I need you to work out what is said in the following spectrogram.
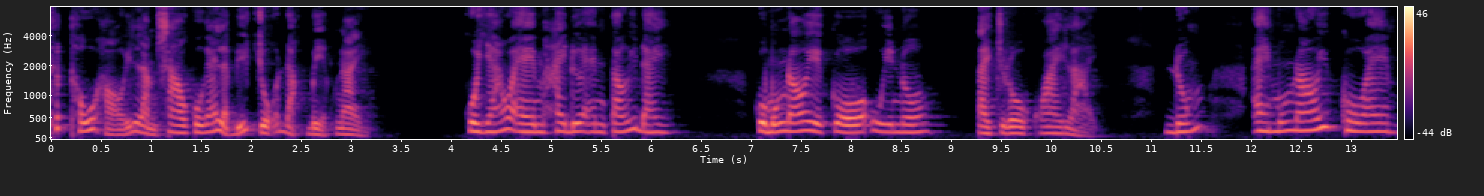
thích thú hỏi làm sao cô gái lại biết chỗ đặc biệt này. Cô giáo em hay đưa em tới đây. Cô muốn nói cô Uino. Taichiro quay lại. Đúng, em muốn nói cô em.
